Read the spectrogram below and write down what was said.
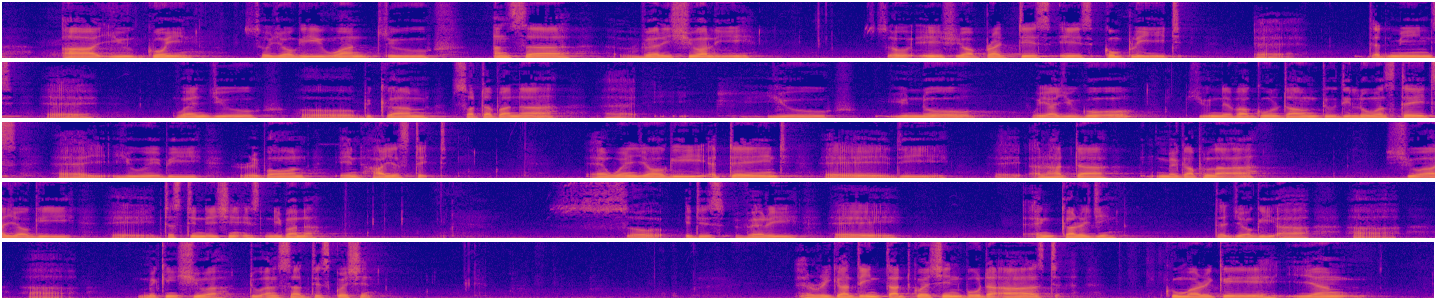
are you going? So yogi want to answer very surely. So if your practice is complete, uh, that means uh, when you uh, become sotapanna, uh, you you know where you go you never go down to the lower states, uh, you will be reborn in higher state. And when yogi attained uh, the uh, arahatta maggaphala, sure yogi uh, destination is nibbana. So it is very uh, encouraging that yogi are uh, uh, making sure to answer this question. Regarding that question, Buddha asked Kumarike, young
